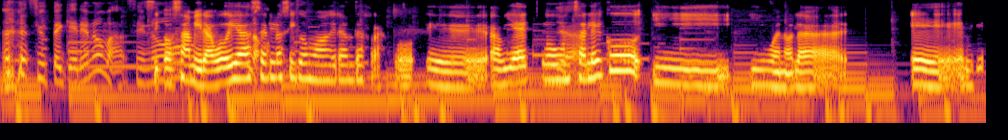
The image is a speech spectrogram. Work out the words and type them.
si usted quiere nomás, si no... sí, o sea, mira, voy a no. hacerlo así como a grandes rasgos. Eh, había hecho un chaleco y, y bueno, la, eh, el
